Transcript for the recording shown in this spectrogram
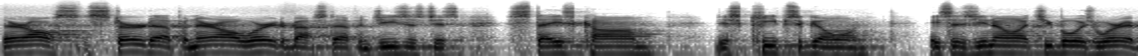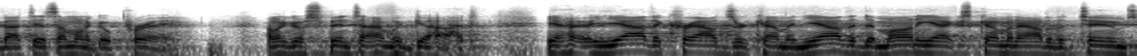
they're all stirred up, and they're all worried about stuff. And Jesus just stays calm, just keeps it going. He says, You know what? You boys worry about this. I'm going to go pray. I'm going to go spend time with God. Yeah, yeah, the crowds are coming. Yeah, the demoniac's coming out of the tombs.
